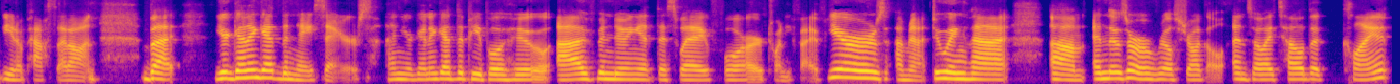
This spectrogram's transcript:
you know pass that on but you're going to get the naysayers and you're going to get the people who I've been doing it this way for 25 years. I'm not doing that. Um, and those are a real struggle. And so I tell the client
